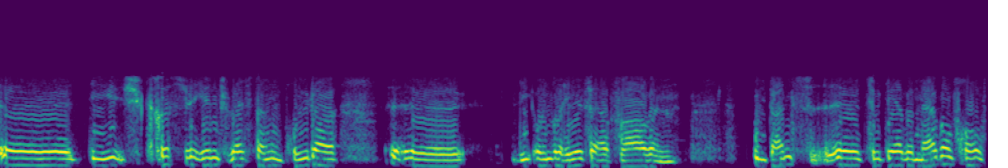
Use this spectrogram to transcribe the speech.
äh, die christlichen Schwestern und Brüder, äh, die unsere Hilfe erfahren. Und dann äh, zu der Bemerkung Frau,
